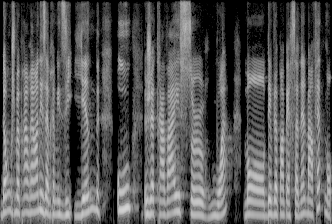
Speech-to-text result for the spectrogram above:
Donc, je me prends vraiment des après-midi yin où je travaille sur moi, mon développement personnel. Ben, en fait, mon,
